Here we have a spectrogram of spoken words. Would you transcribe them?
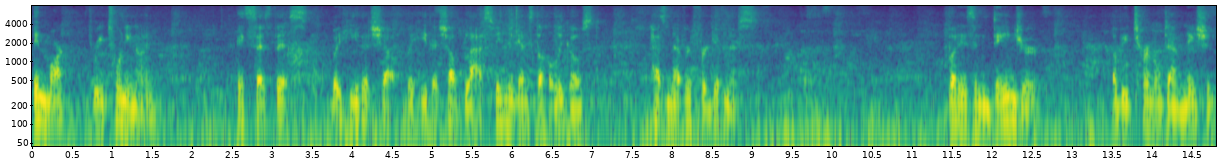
in Mark 3:29 it says this but he that shall but he that shall blaspheme against the Holy Ghost has never forgiveness but is in danger of eternal damnation.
